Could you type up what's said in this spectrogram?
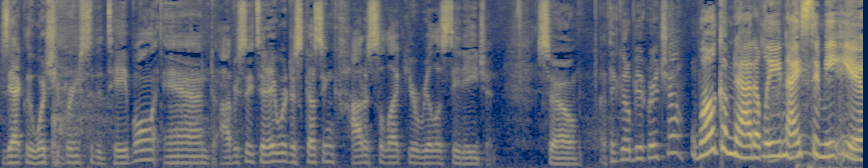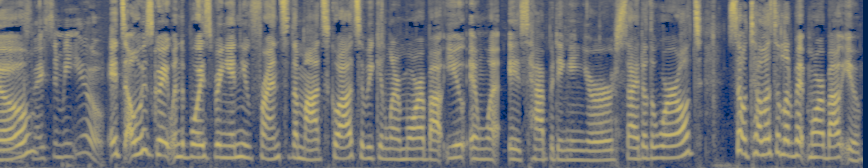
exactly what she brings to the table, and obviously today we're discussing how to select your real estate agent. So, I think it'll be a great show. Welcome, Natalie. Nice to meet you. It's nice to meet you. It's always great when the boys bring in new friends to the Mod Squad so we can learn more about you and what is happening in your side of the world. So tell us a little bit more about you.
